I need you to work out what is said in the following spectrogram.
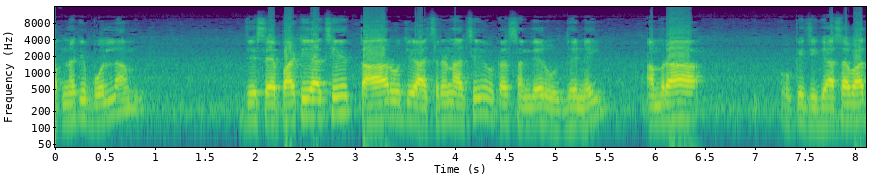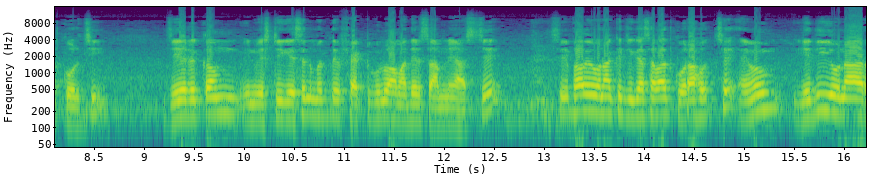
আপনাকে বললাম যে সহপাঠী আছে তার ও যে আচরণ আছে ওটা সন্দেহের ঊর্ধ্বে নেই। আমরা ওকে জিজ্ঞাসাবাদ করছি যেরকম ইনভেস্টিগেশন মধ্যে ফ্যাক্টগুলো আমাদের সামনে আসছে সেভাবে ওনাকে জিজ্ঞাসাবাদ করা হচ্ছে এবং যদি ওনার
